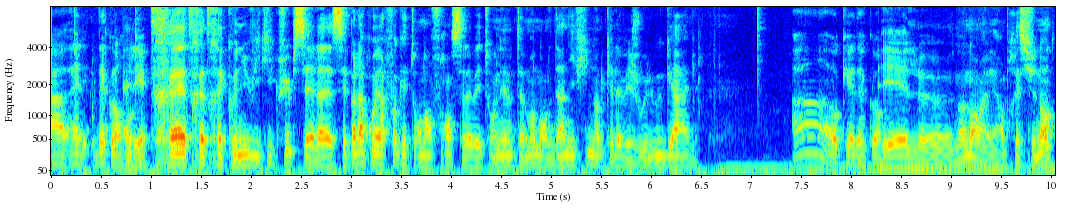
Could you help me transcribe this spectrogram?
Ah, elle, d'accord, Elle est très très très connue, Vicky a- C'est pas la première fois qu'elle tourne en France. Elle avait tourné notamment dans le dernier film dans lequel elle avait joué Louis Garrel. Ah, ok, d'accord. Et elle, euh, non non, elle est impressionnante.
